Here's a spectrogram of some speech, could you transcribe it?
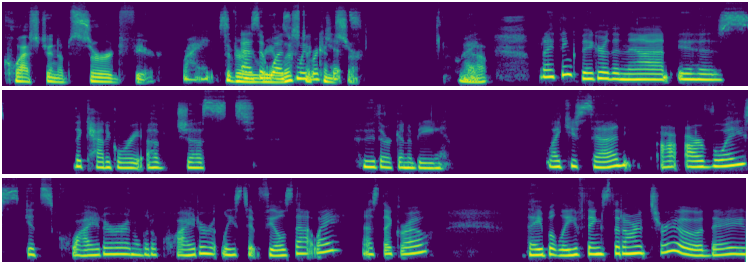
question, absurd fear. Right. It's a very As it was realistic when we were concern. kids. Right. Yeah. But I think bigger than that is the category of just who they're going to be. Like you said, our, our voice gets quieter and a little quieter. At least it feels that way as they grow. They believe things that aren't true. They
